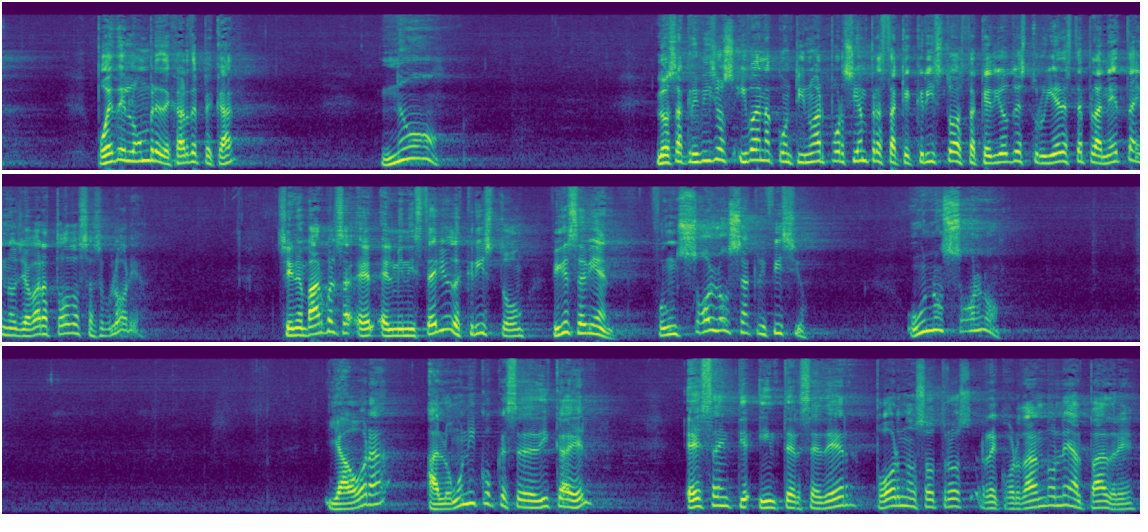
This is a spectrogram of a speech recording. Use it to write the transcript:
¿Puede el hombre dejar de pecar? No. Los sacrificios iban a continuar por siempre hasta que Cristo, hasta que Dios destruyera este planeta y nos llevara a todos a su gloria. Sin embargo, el, ministerio de Cristo, fíjese bien, fue un solo sacrificio, uno solo. Y ahora a lo único que se dedica Él es a interceder por nosotros, recordándole al Padre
